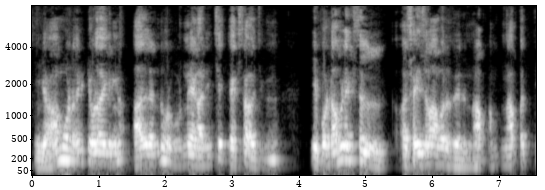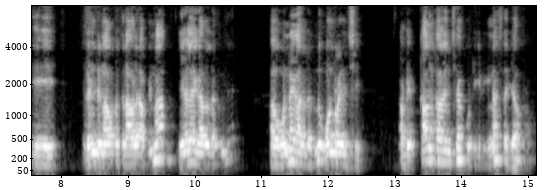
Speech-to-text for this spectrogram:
இங்கே ஆமோட ஹைட் எவ்வளோ வைக்கிறீங்க அதுலேருந்து ஒரு ஒன்றே கால் இன்ச்சு எக்ஸ்ட்ரா வச்சுக்கோங்க. இப்போ டபுள் எக்ஸ்எல் சைஸ் எல்லாம் வருது. நாப்- நாற்பத்தி ரெண்டு நாற்பத்தி நாலு அப்படின்னா ஏழை காலிலேருந்து ஒன்றே காலிலேருந்து ஒன்னே இருந்து ஒன்றரை இன்ச்சு அப்படி கால் கால் இன்ச்சாக கூட்டிக்கிட்டிங்கன்னா சரியாக வரும்.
